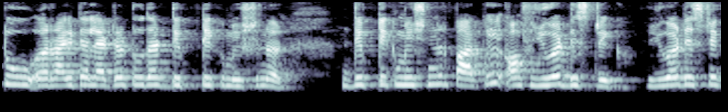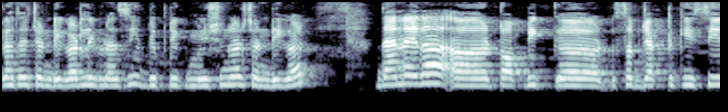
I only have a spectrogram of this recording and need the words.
to write a letter to the deputy commissioner deputy commissioner ਪਾ ਕੇ of your district your district ਅਤੇ ਚੰਡੀਗੜ੍ਹ ਲਿਖਣਾ ਸੀ ਡਿਪਟੀ ਕਮਿਸ਼ਨਰ ਚੰਡੀਗੜ੍ਹ। ਦੈਨ ਇਹਦਾ ਟੌਪਿਕ ਸਬਜੈਕਟ ਕੀ ਸੀ?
